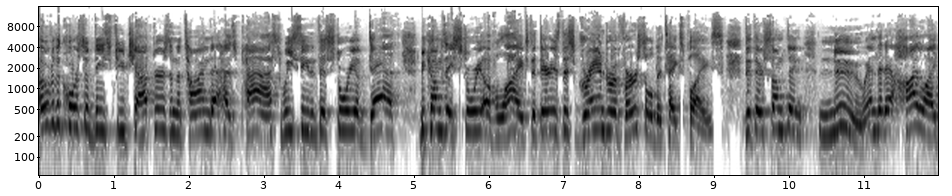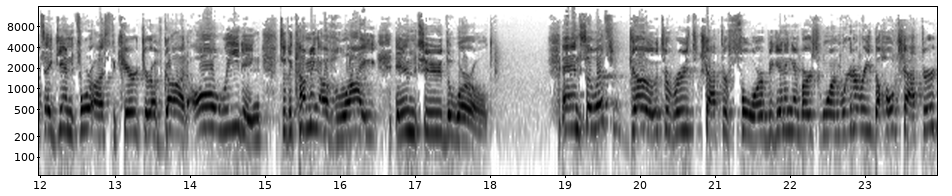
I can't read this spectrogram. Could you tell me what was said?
over the course of these few chapters and the time that has passed, we see that this story of death becomes a story of life, that there is this grand reversal that takes place, that there's something new, and that it highlights again for us the character of God, all leading to the coming of light into the world. And so let's go to Ruth chapter 4, beginning in verse 1. We're going to read the whole chapter,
